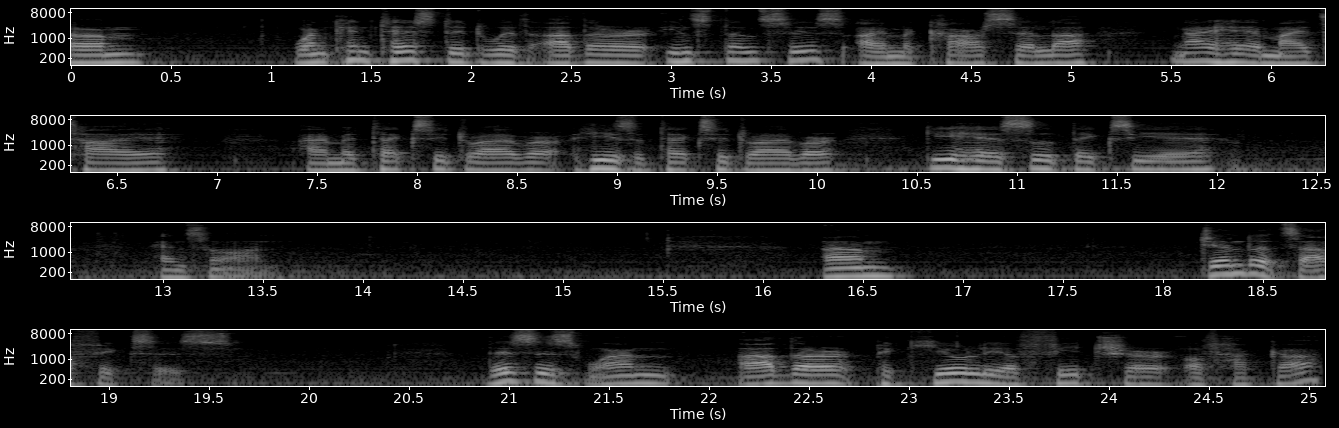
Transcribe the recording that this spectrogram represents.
Um, One can test it with other instances. I'm a car seller. I have my tie. I'm a taxi driver. He's a taxi driver. Gehe su taxi. And so on. Um, gendered suffixes. This is one other peculiar feature of Hakka,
